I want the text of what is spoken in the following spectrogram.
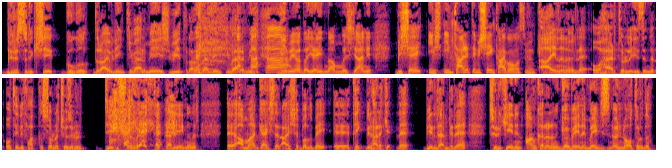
bir sürü kişi Google Drive linki vermiş, WeTransfer linki vermiş, Vimeo'da yayınlanmış. Yani bir şey, bir İn- İnternette bir şeyin kaybolması mümkün. Aynen öyle. O her türlü izlenir. O telif hakkı sonra çözülür diye düşünüyorum ve tekrar yayınlanır. Ee, ama gerçekten Ayşe Balıbey e, tek bir hareketle birdenbire Türkiye'nin Ankara'nın göbeğine meclisin önüne oturdu.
